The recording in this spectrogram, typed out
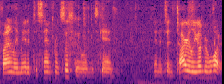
Finally made it to San Francisco in this game, and it's entirely underwater.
